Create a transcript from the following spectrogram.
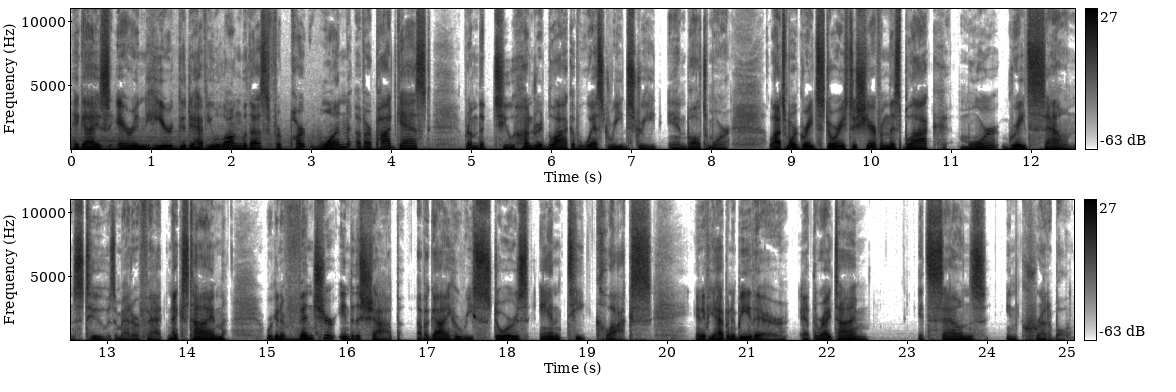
Hey guys, Aaron here. Good to have you along with us for part one of our podcast from the 200 block of West Read Street in Baltimore. Lots more great stories to share from this block, more great sounds too, as a matter of fact. Next time, we're going to venture into the shop of a guy who restores antique clocks. And if you happen to be there at the right time, it sounds incredible.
